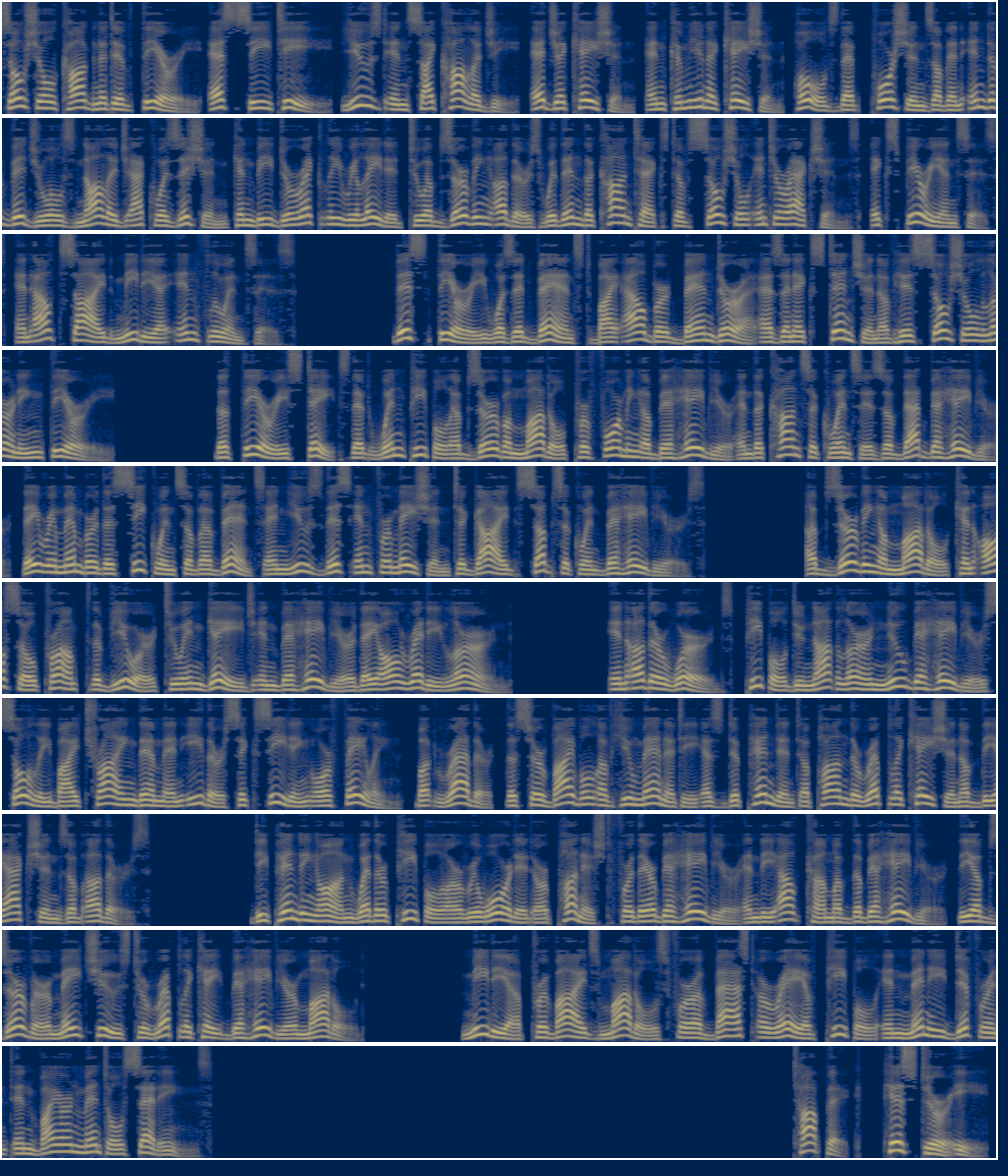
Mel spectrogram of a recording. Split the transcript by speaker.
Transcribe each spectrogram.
Speaker 1: Social cognitive theory (SCT), used in psychology, education, and communication, holds that portions of an individual's knowledge acquisition can be directly related to observing others within the context of social interactions, experiences, and outside media influences. This theory was advanced by Albert Bandura as an extension of his social learning theory. The theory states that when people observe a model performing a behavior and the consequences of that behavior, they remember the sequence of events and use this information to guide subsequent behaviors. Observing a model can also prompt the viewer to engage in behavior they already learned. In other words, people do not learn new behaviors solely by trying them and either succeeding or failing, but rather, the survival of humanity is dependent upon the replication of the actions of others. Depending on whether people are rewarded or punished for their behavior and the outcome of the behavior, the observer may choose to replicate behavior modeled. Media provides models for a vast array of people in many different environmental settings. History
